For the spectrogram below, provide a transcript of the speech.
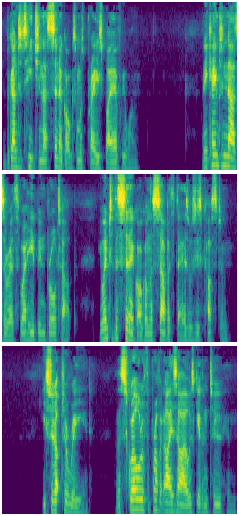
He began to teach in their synagogues and was praised by everyone. When he came to Nazareth, where he had been brought up, he went to the synagogue on the Sabbath day, as was his custom. He stood up to read, and the scroll of the prophet Isaiah was given to him.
